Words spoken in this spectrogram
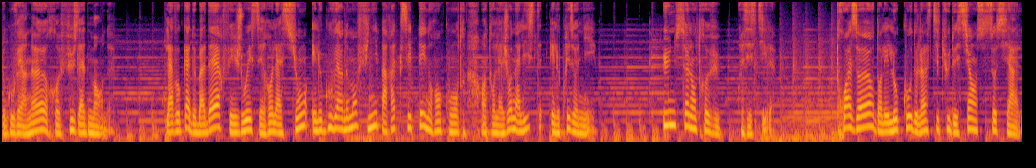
Le gouverneur refuse la demande. L'avocat de Bader fait jouer ses relations et le gouvernement finit par accepter une rencontre entre la journaliste et le prisonnier. Une seule entrevue, précise-t-il. Trois heures dans les locaux de l'Institut des sciences sociales,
